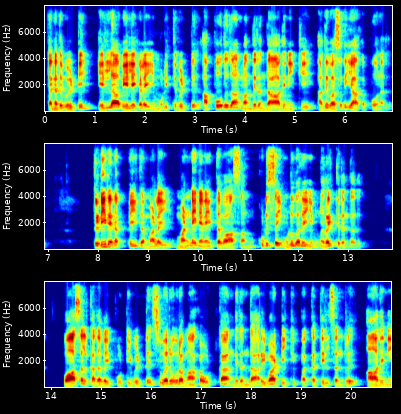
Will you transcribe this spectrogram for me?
தனது வீட்டில் எல்லா வேலைகளையும் முடித்துவிட்டு அப்போதுதான் வந்திருந்த ஆதினிக்கு அது வசதியாக போனது. திடீரென பெய்த மழை மண்ணை நினைத்த வாசம் குடிசை முழுவதையும் நிறைத்திருந்தது. வாசல் கதவை பூட்டிவிட்டு சுவரூரமாக உட்கார்ந்திருந்த அறிவாட்டிக்கு பக்கத்தில் சென்று ஆதினி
